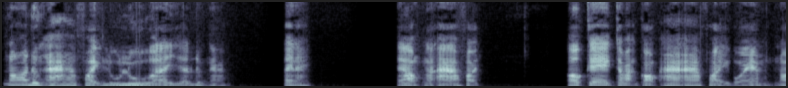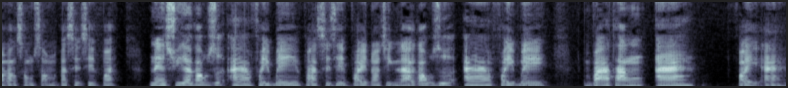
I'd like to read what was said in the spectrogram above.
Nó là đường A A phẩy lù lù ra đấy là đường nào? Đây này. Thấy không? Là A A phẩy. Ok, các bạn có A A phẩy của em nó đang song song với cả C C phẩy. Nên suy ra góc giữa A phẩy B và CC phẩy nó chính là góc giữa A phẩy B và thằng A phẩy A.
